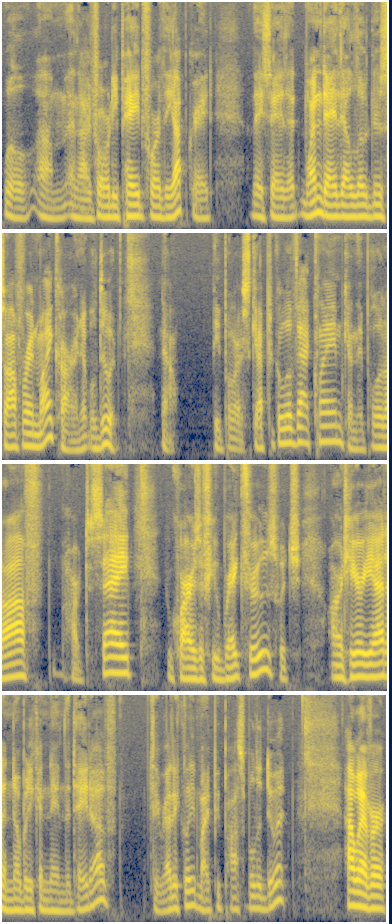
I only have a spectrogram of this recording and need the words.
will, um, and I've already paid for the upgrade. They say that one day they'll load new software in my car and it will do it. Now, people are skeptical of that claim. Can they pull it off? Hard to say. It requires a few breakthroughs, which aren't here yet, and nobody can name the date of theoretically it might be possible to do it. However,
